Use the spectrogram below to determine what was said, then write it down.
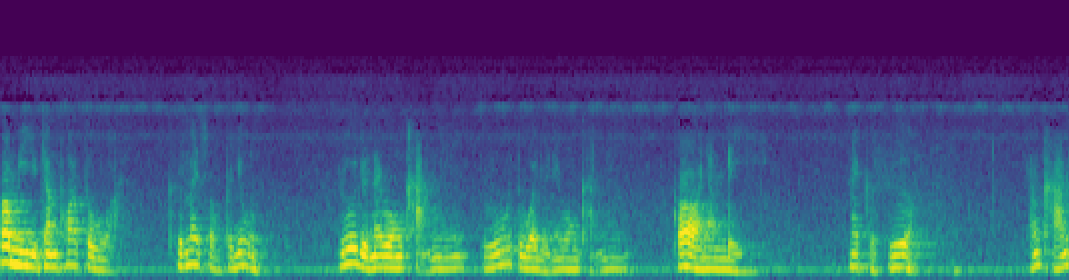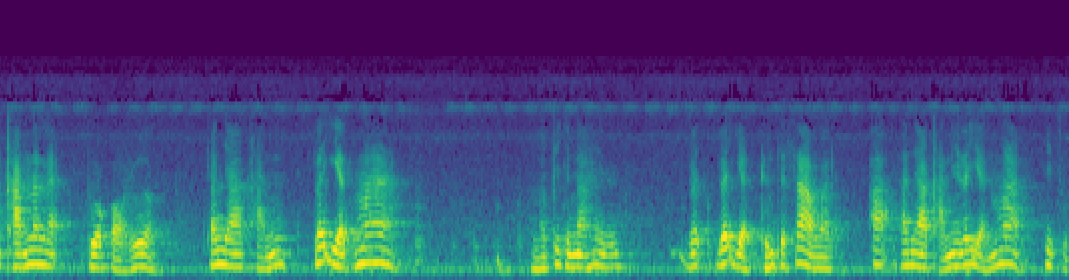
ก็มีอยู่จำเพาะตัว คือไม่ส่งไปยุ่ง รู้อยู่ในวงขันนี้ รู้ตัวอยู่ในวงขันนี้ ก็ยังดี ไม่เกิดเรื่องสังขารขันนั่นแหละ ตัวก่อเรื่อง สัญญาขันละเอียดมากเราพิจารณาให้ละเอียดถึงจะทราบว่าอะสัญญาขันนี้ละเอียดมากที่สุด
